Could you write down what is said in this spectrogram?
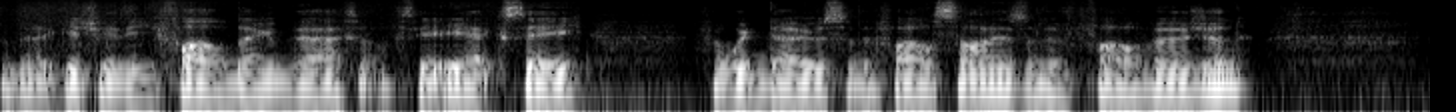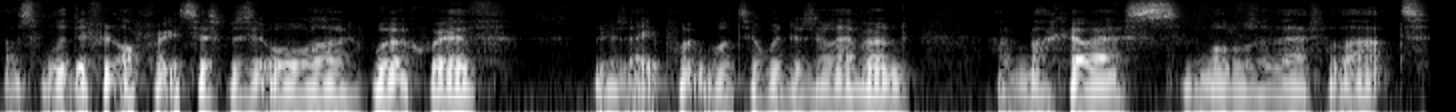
And then it gives you the file name there, so obviously exe for Windows and the file size and the file version. That's all the different operating systems it will uh, work with. Windows 8.1 to Windows 11 and Mac OS. The models are there for that.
